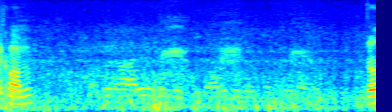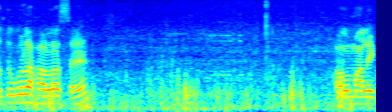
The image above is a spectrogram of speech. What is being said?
এখন যতগুলো হল আছে, হল মালিক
